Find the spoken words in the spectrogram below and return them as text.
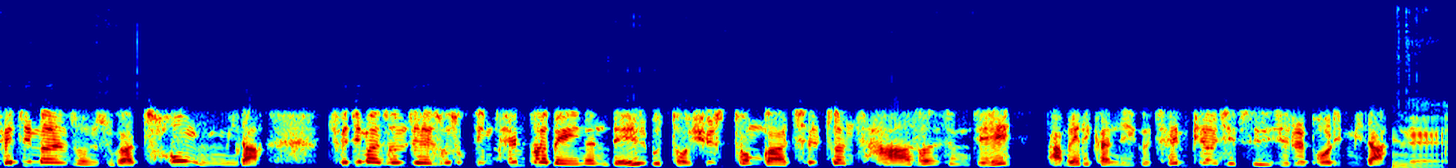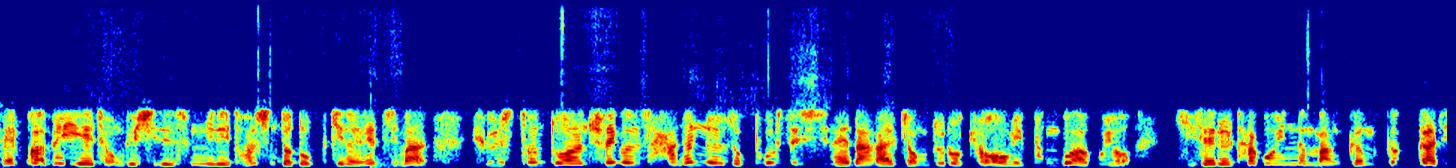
최지만 선수가 처음입니다. 최지만 선수의 소속팀 탬파베이는 내일부터 휴스턴과 7전 4선승제의 아메리칸 리그 챔피언십 시리즈를 벌입니다. 네. 탬파베이의 정규 시리즈 승률이 훨씬 더 높기는 했지만 휴스턴 또한 최근 4년 연속 포스트 시즌에 나갈 정도로 경험이 풍부하고요. 기세를 타고 있는 만큼 끝까지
